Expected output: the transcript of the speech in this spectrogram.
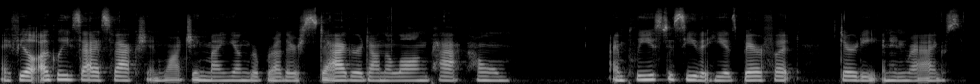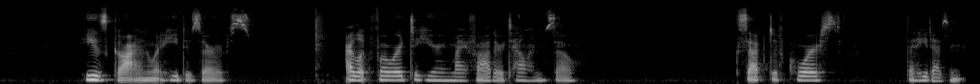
I feel ugly satisfaction watching my younger brother stagger down the long path home. I'm pleased to see that he is barefoot, dirty, and in rags. He has gotten what he deserves. I look forward to hearing my father tell him so. Except, of course, that he doesn't.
